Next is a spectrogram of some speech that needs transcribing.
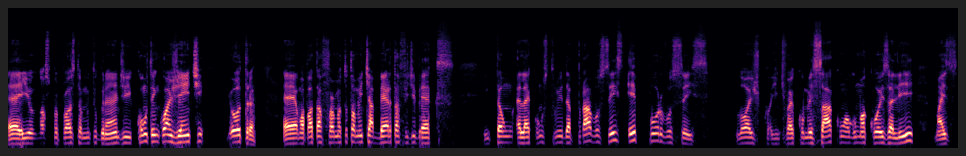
é, e o nosso propósito é muito grande. E contem com a gente. E outra, é uma plataforma totalmente aberta a feedbacks. Então, ela é construída para vocês e por vocês. Lógico, a gente vai começar com alguma coisa ali, mas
